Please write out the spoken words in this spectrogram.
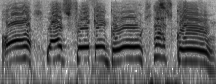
Oh, let's freaking go! Let's go!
